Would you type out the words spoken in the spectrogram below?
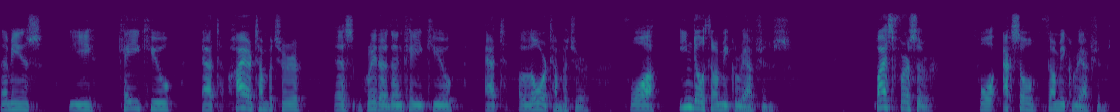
That means the KEQ at higher temperature is greater than KEQ at a lower temperature for endothermic reactions. Vice versa for exothermic reactions.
